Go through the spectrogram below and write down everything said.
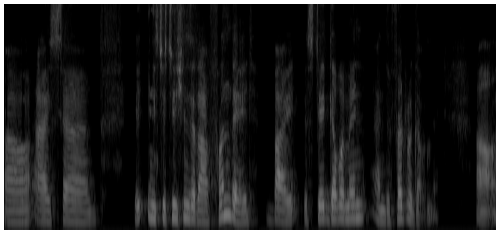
Uh, as uh, institutions that are funded by the state government and the federal government. Uh,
